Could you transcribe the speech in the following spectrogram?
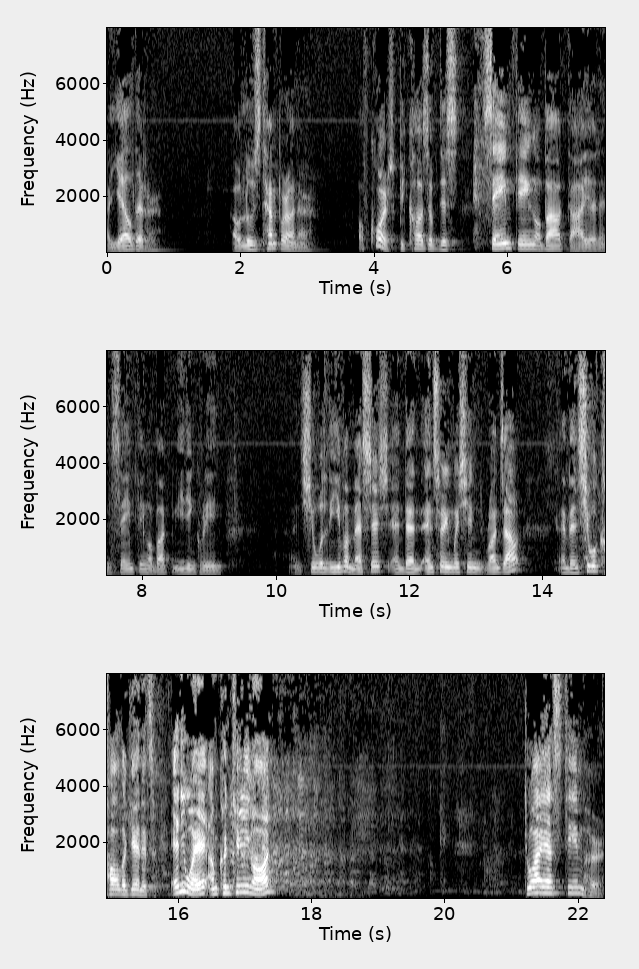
I yelled at her. I would lose temper on her. Of course, because of this same thing about diet and same thing about eating green. And she will leave a message, and then answering machine runs out, and then she will call again. It's anyway. I'm continuing on. Do I esteem her?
